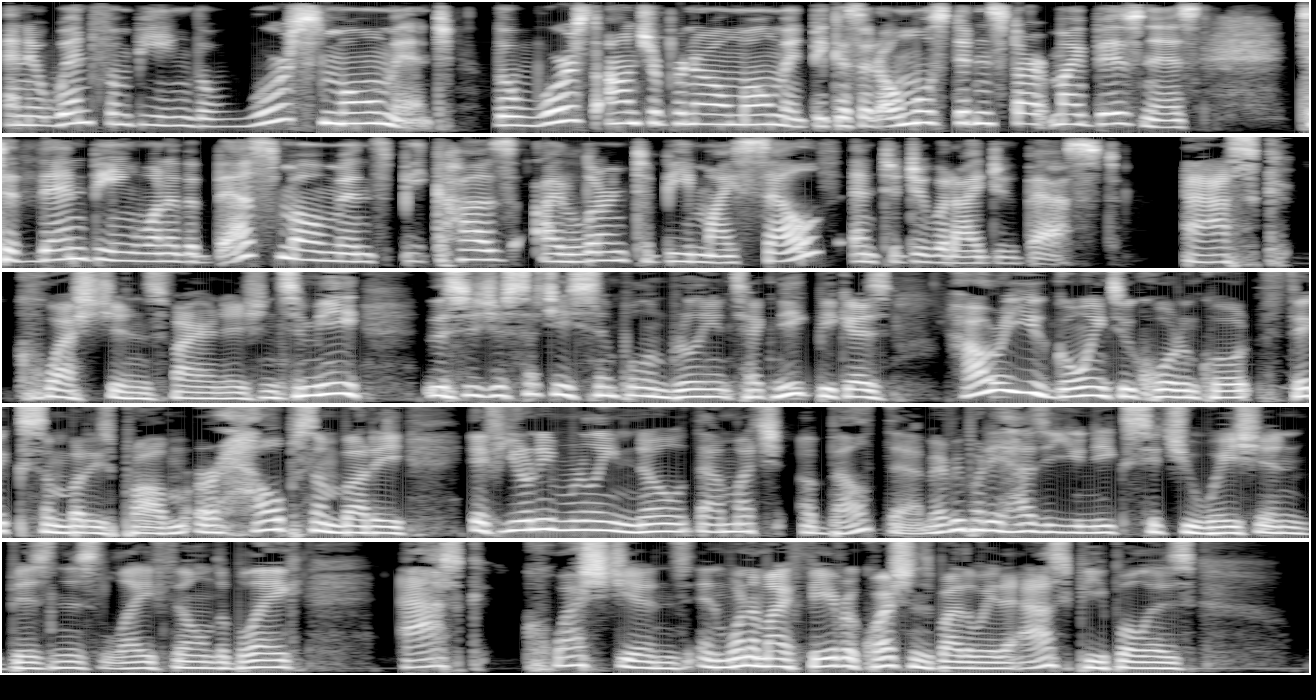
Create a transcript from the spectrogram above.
And it went from being the worst moment, the worst entrepreneurial moment because it almost didn't start my business, to then being one of the best moments because I learned to be myself and to do what I do best. Ask questions, Fire Nation. To me, this is just such a simple and brilliant technique because how are you going to quote unquote fix somebody's problem or help somebody if you don't even really know that much about them? Everybody has a unique situation, business, life, fill in the blank. Ask questions. And one of my favorite questions, by the way, to ask people is,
